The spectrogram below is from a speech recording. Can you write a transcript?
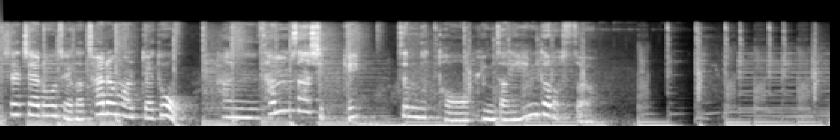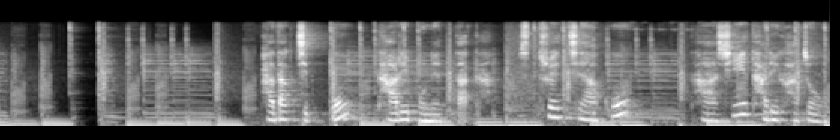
실제로 제가 촬영할 때도 한 3, 40개쯤부터 굉장히 힘들었어요. 바닥 짚고 다리 보냈다가 스트레치하고 다시 다리 가져오고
